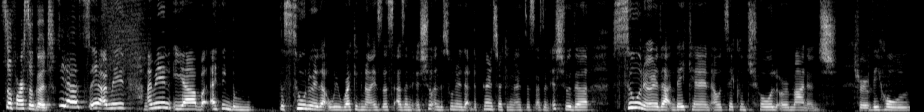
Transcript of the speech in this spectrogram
So far so good. Yes yeah i mean i mean yeah but i think the the sooner that we recognize this as an issue and the sooner that the parents recognize this as an issue, the sooner that they can, I would say, control or manage True. the whole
